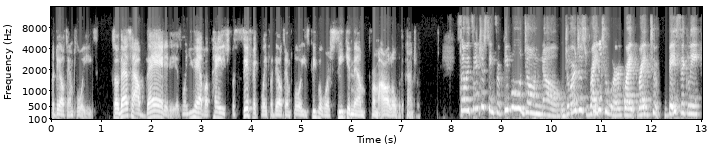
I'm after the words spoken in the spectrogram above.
for delta employees so that's how bad it is. When you have a page specifically for Delta employees, people were seeking them from all over the country. So it's interesting for people who don't know, Georgia's right to work, right, right to basically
